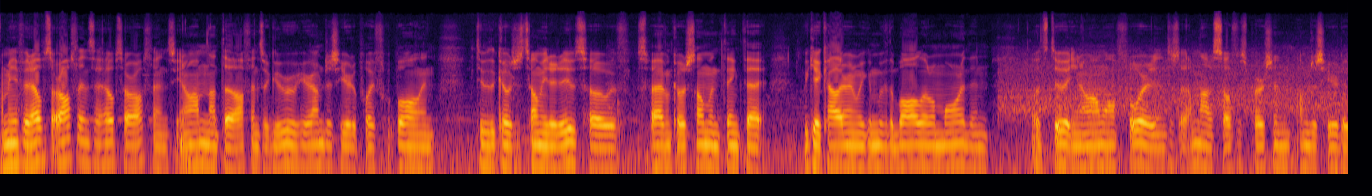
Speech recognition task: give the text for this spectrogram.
I mean, if it helps our offense, it helps our offense. You know, I'm not the offensive guru here. I'm just here to play football and do what the coaches tell me to do. So if Spav and Coach Sumlin think that we get Kyler in, we can move the ball a little more, then let's do it. You know, I'm all for it. And just, I'm not a selfish person. I'm just here to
